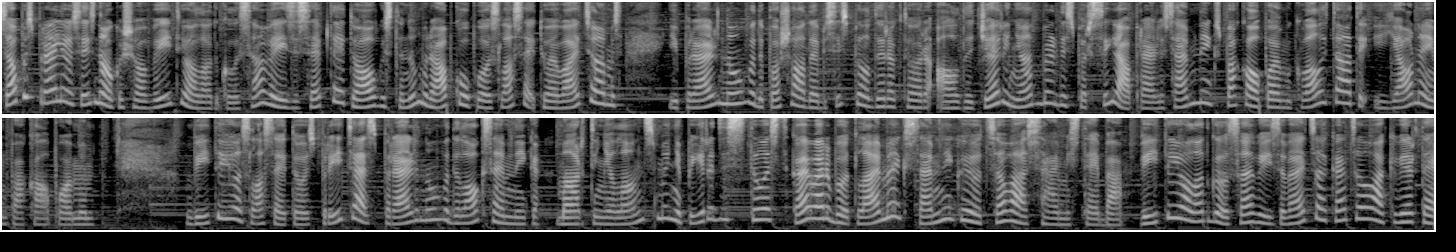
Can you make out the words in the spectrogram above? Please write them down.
Sapus preļos iznākušo video Latvijas avīze 7. augusta numurā apkopos lasētoja vaicojumus, ja preļu novada pašvaldības izpildirektora Alde Džeriņa atbildes par sijā preļu saimnieku pakalpojumu kvalitāti un jaunajiem pakalpojumiem. Vītījos lasētojos priecēs par eļu novada lauksaimnieka Mārtiņa Lansmeņa pieredzes stosts, kā var būt laimīgs saimniekojot savā saimistībā. Vītījo Latgales avīze veicā, kā cilvēki vērtē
